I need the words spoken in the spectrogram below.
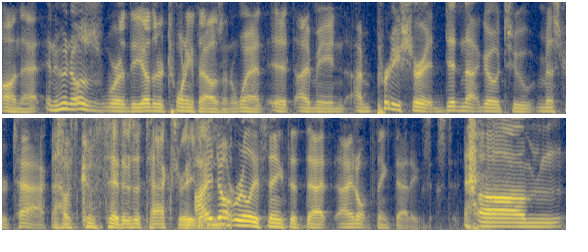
on that. And who knows where the other 20,000 went. It I mean, I'm pretty sure it did not go to Mr. Tax. I was going to say there's a tax rate. I don't that. really think that that I don't think that existed. um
